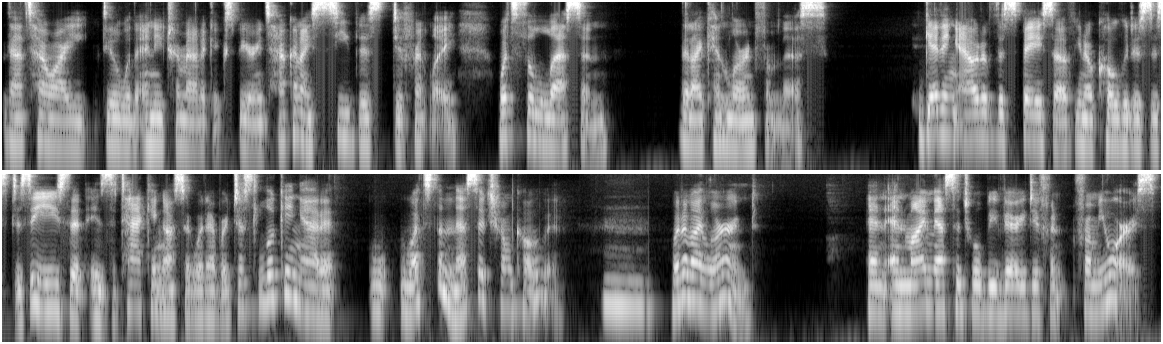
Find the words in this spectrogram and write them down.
that's how I deal with any traumatic experience. How can I see this differently? What's the lesson that I can learn from this? Getting out of the space of, you know, COVID is this disease that is attacking us or whatever, just looking at it, what's the message from COVID? Hmm. What have I learned? And and my message will be very different from yours.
